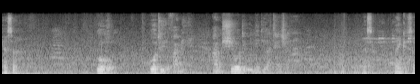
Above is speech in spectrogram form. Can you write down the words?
Yes, sir. Go home. Go to your family. I'm sure they will need your attention. Yes, sir. Thank you, sir.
